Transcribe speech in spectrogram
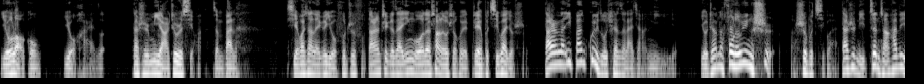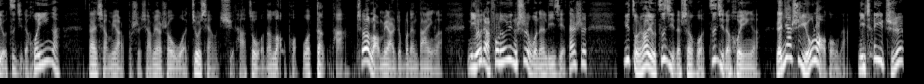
有老公有孩子。但是密尔就是喜欢，怎么办呢？喜欢上了一个有夫之妇。当然，这个在英国的上流社会，这也不奇怪就是了。当然了，一般贵族圈子来讲，你有这样的风流韵事是不奇怪。但是你正常还得有自己的婚姻啊。但小米尔不是，小米尔说我就想娶她做我的老婆，我等她。这老米尔就不能答应了。你有点风流韵事我能理解，但是你总要有自己的生活、自己的婚姻啊。人家是有老公的，你这一直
